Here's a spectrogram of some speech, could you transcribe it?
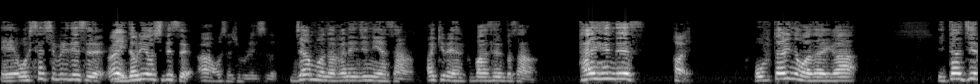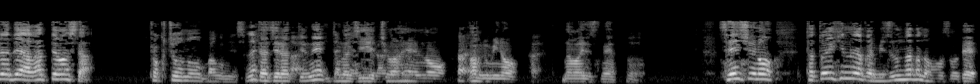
えーお久しぶりです。はい緑吉です。あ、お久しぶりです。ジャンボ中根ジュニアさん、アキラ100%さん、大変です。はい。お二人の話題が、イタジェラで上がってました。局長の番組ですね。イタジェラっていうね、はい同じチョアヘのはい番組のはい名前ですね。うん先週の、たとえ火の中水の中の放送で、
